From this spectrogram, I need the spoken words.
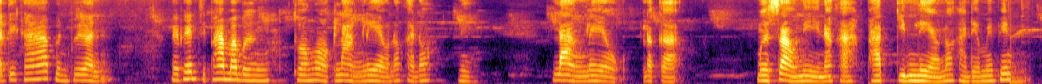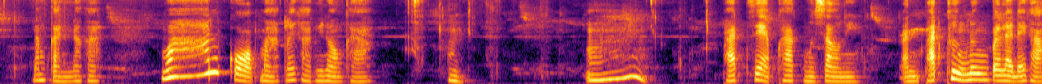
สวัสดีค่ะเพื่อนๆแม่เพ่นสิพามาเบิงถั่วงอกล่างแล้วเนาะค่ะเนาะนี่ล่างแล้วแล้วก็มือเสาร์นี่นะคะ พัดกินแล้วเนาะค่ะเดี๋ยวแม่เพ่นน้ำกันนะคะหวานกรอบมากเลยค่ะ พี่น้องค่ะอืมอืมพัดแสบคักมือเสาร์นี่อันพัดครึ่งหนึงไปเลยได้ค่ะ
